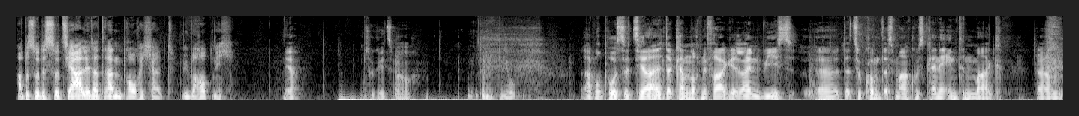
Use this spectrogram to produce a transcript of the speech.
Aber so das Soziale da dran brauche ich halt überhaupt nicht. Ja, so geht's mir auch. Jo. Apropos sozial, da kam noch eine Frage rein, wie es äh, dazu kommt, dass Markus keine Enten mag. Ähm,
